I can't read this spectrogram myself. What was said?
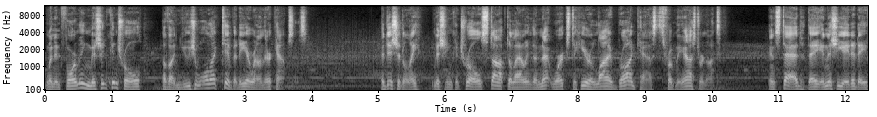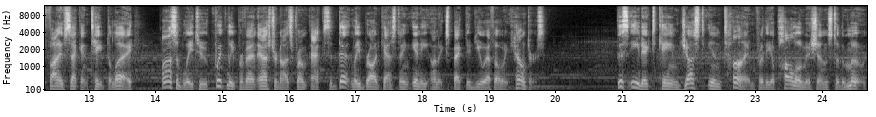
when informing Mission Control of unusual activity around their capsules. Additionally, Mission Control stopped allowing the networks to hear live broadcasts from the astronauts, Instead, they initiated a five-second tape delay, possibly to quickly prevent astronauts from accidentally broadcasting any unexpected UFO encounters. This edict came just in time for the Apollo missions to the Moon,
